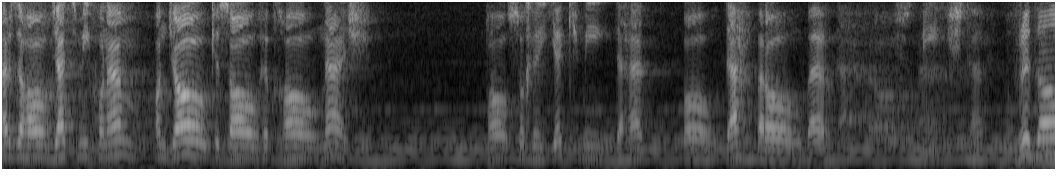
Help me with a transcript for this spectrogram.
عرض حاجت می کنم آنجا که صاحب خانش پاسخ یک می دهد با ده برابر بیشتر. رضا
